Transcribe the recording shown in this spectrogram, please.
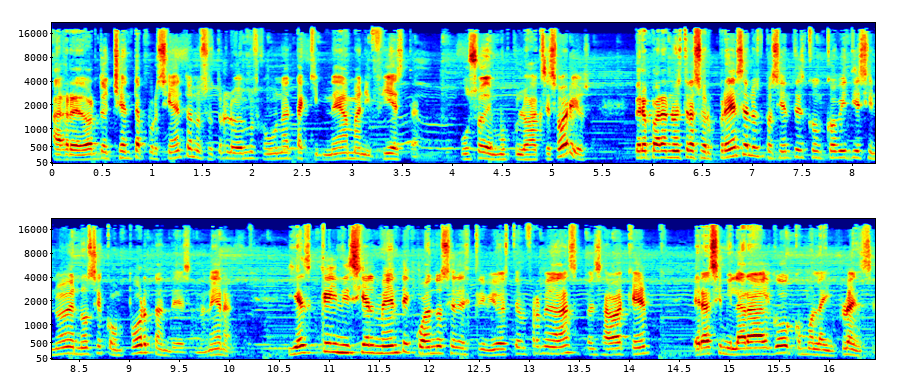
alrededor de 80%, nosotros lo vemos con una taquipnea manifiesta, uso de músculos accesorios. Pero para nuestra sorpresa, los pacientes con COVID-19 no se comportan de esa manera. Y es que inicialmente cuando se describió esta enfermedad se pensaba que era similar a algo como la influenza.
